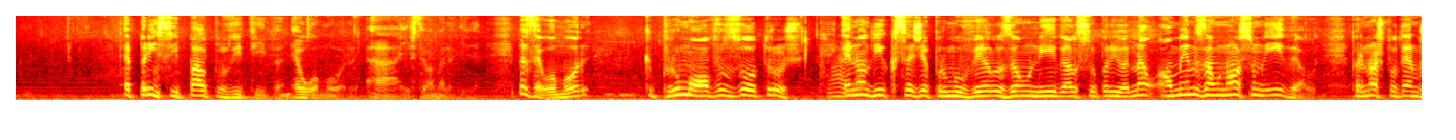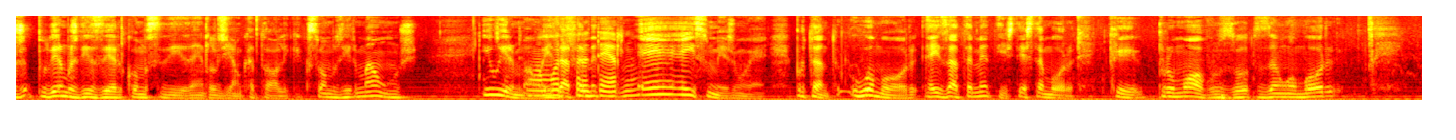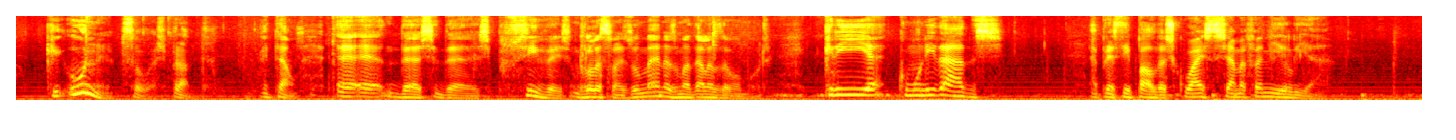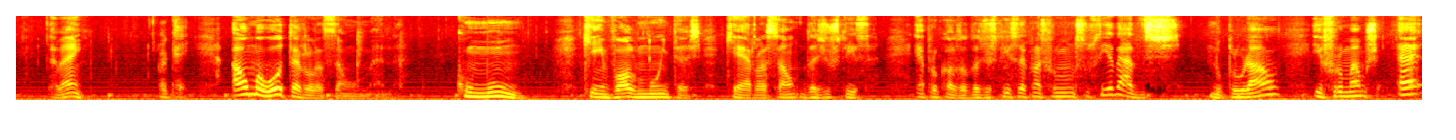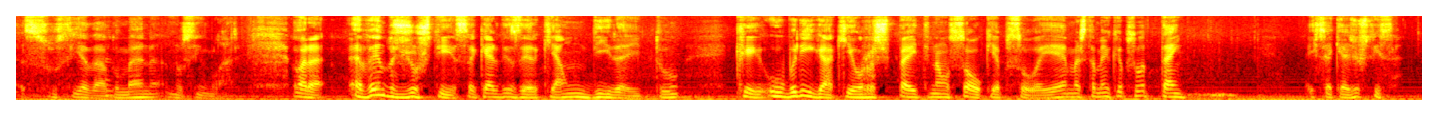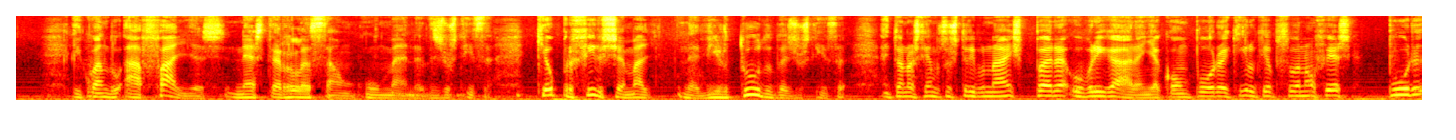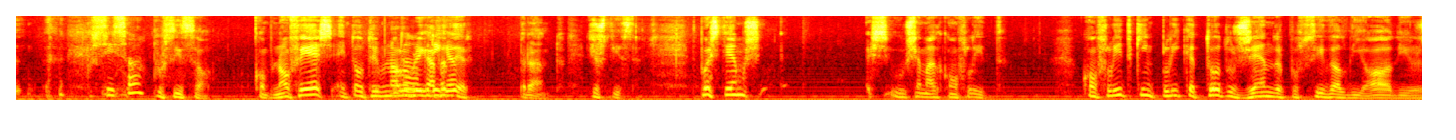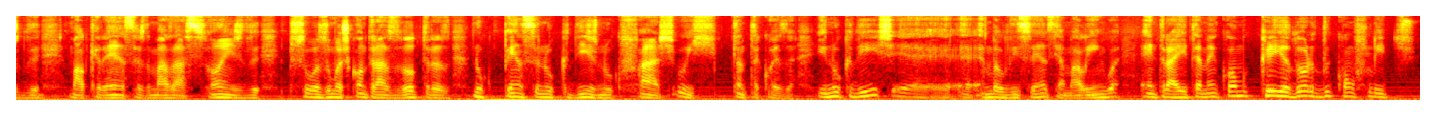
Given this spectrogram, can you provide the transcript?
A principal positiva é o amor. Ah, isto é uma maravilha. Mas é o amor que promove os outros. Claro. Eu não digo que seja promovê-los a um nível superior, não, ao menos ao nosso nível, para nós podermos, podermos dizer, como se diz em religião católica, que somos irmãos. E o irmão um amor exatamente fraterno. É, é isso mesmo, é. Portanto, o amor é exatamente isto, este amor que promove os outros é um amor que une pessoas. Pronto. Então, eh, eh, das, das possíveis relações humanas, uma delas é o amor cria comunidades, a principal das quais se chama família. Está bem? Ok. Há uma outra relação humana comum que envolve muitas, que é a relação da justiça. É por causa da justiça que nós formamos sociedades no plural e formamos a sociedade humana no singular. Ora, havendo justiça, quer dizer que há um direito que obriga a que eu respeite não só o que a pessoa é, mas também o que a pessoa tem. Isso é que é justiça. E quando há falhas nesta relação humana de justiça, que eu prefiro chamar-lhe na virtude da justiça, então nós temos os tribunais para obrigarem a compor aquilo que a pessoa não fez por, por si só. Por si só. Como não fez, então o tribunal então, obriga, obriga a fazer. Pronto, justiça. Depois temos o chamado conflito. Conflito que implica todo o género possível de ódios, de malcrenças, de más ações, de pessoas umas contra as outras, no que pensa, no que diz, no que faz. Ui, tanta coisa. E no que diz, é, é, a maledicência, a má língua, entra aí também como criador de conflitos.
